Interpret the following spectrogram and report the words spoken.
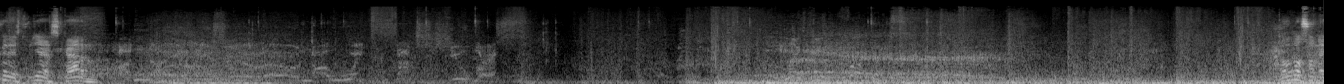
Que destruya a Skarn. Todos son ready.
